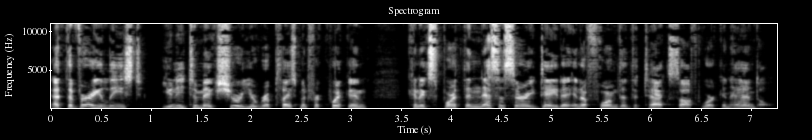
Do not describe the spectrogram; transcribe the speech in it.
At the very least, you need to make sure your replacement for Quicken can export the necessary data in a form that the tax software can handle.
